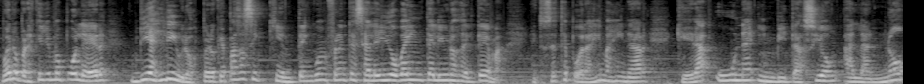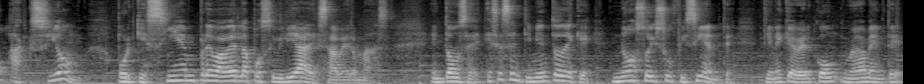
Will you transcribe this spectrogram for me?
Bueno, pero es que yo me puedo leer 10 libros, pero ¿qué pasa si quien tengo enfrente se ha leído 20 libros del tema? Entonces te podrás imaginar que era una invitación a la no acción, porque siempre va a haber la posibilidad de saber más. Entonces, ese sentimiento de que no soy suficiente tiene que ver con, nuevamente,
